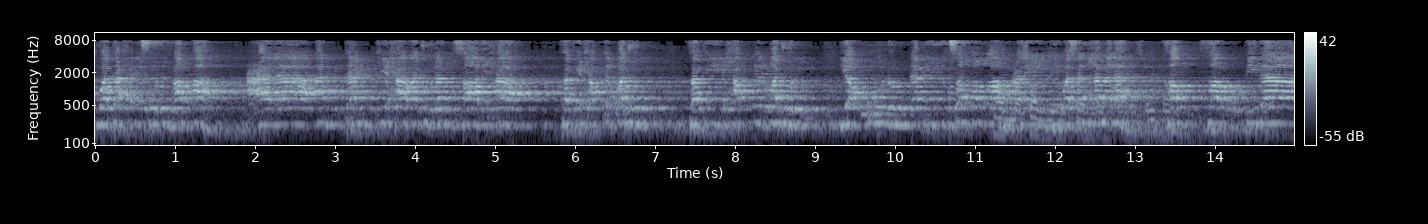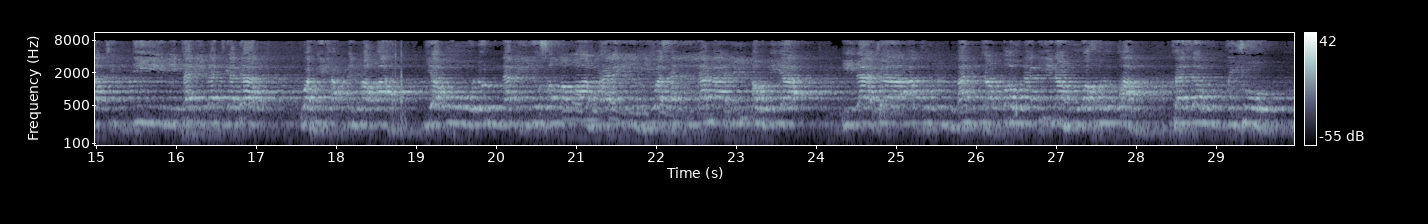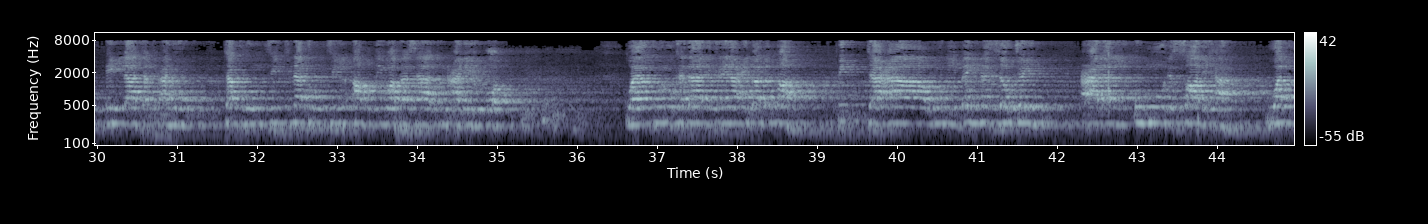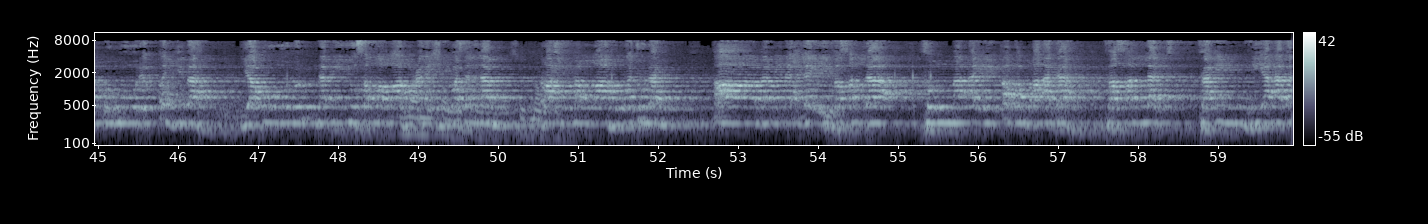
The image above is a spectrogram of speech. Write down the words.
وتحرص المرأة على أن تنكح رجلا صالحا ففي حق الرجل ففي حق الرجل يقول النبي صلى الله عليه وسلم له فاظفر بذات الدين تربت يداك. وفي حق المرأة يقول النبي صلى الله عليه وسلم للأولياء إذا جاءكم من ترضون دينه وخلقه فزوجوه إلا تفعلوا تكن فتنة في الأرض وفساد عليق. ويكون كذلك يا عباد الله بالتعاون بين الزوجين على الأمور الصالحة والأمور الطيبة. يقول النبي صلى الله عليه وسلم رحم الله رجلا قام من الليل فصلى ثم أيقظ امرأته فصلت فإن هي أبدا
